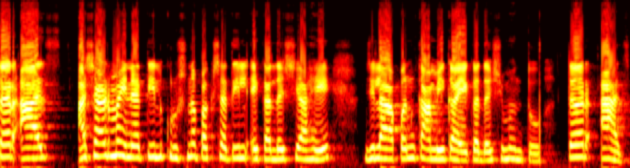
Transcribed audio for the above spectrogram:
तर आज आषाढ महिन्यातील कृष्ण पक्षातील एकादशी आहे जिला आपण कामिका एकादशी म्हणतो. तर आज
